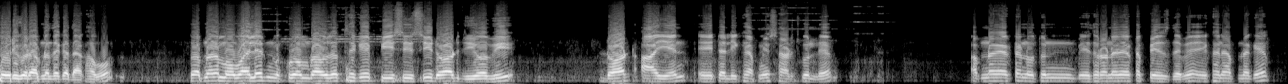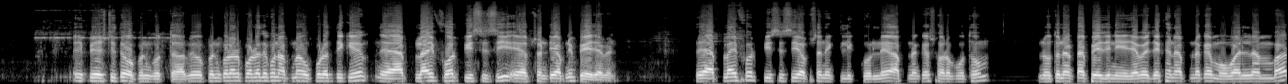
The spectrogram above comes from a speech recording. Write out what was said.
তৈরি করে আপনাদেরকে দেখাবো। তো আপনারা মোবাইলের ক্রোম ব্রাউজার থেকে PCC dot G O V dot I N এইটা লিখে আপনি সার্চ করলে আপনাকে একটা নতুন এই ধরনের একটা পেজ দেবে। এখানে আপনাকে এই পেজটিতে ওপেন করতে হবে। ওপেন করার পরে দেখুন আপনার উপরের দিকে অ্যাপ্লাই ফর পিসিসি এই অপশনটি আপনি পেয়ে যাবেন। তো অ্যাপ্লাই ফর পিসিসি অপশানে ক্লিক করলে আপনাকে সর্বপ্রথম নতুন একটা পেজে নিয়ে যাবে, যেখানে আপনাকে মোবাইল নাম্বার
